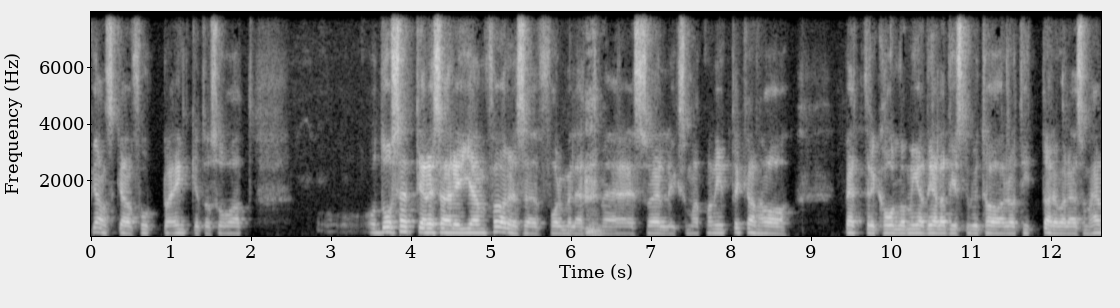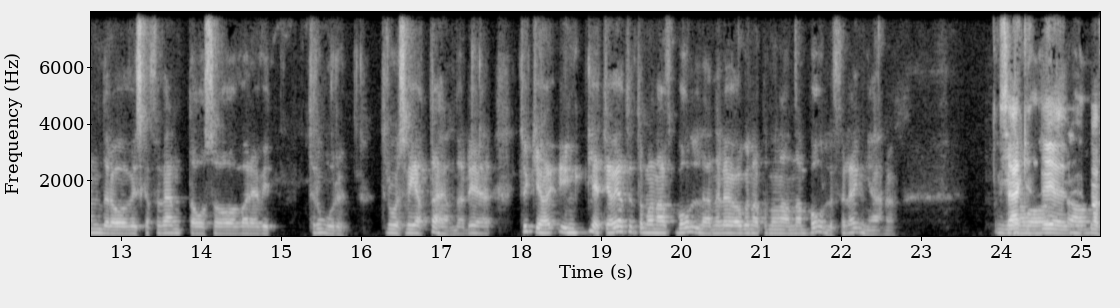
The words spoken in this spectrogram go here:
ganska fort och enkelt och så att och då sätter jag det så här i jämförelse Formel 1 med SHL, liksom att man inte kan ha bättre koll och meddela distributörer och tittare vad det är som händer och vad vi ska förvänta oss och vad det är vi tror, tror oss veta händer. Det tycker jag är ynkligt. Jag vet inte om man har haft bollen eller ögonen på någon annan boll för länge här nu. Säkert. Genom ja.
